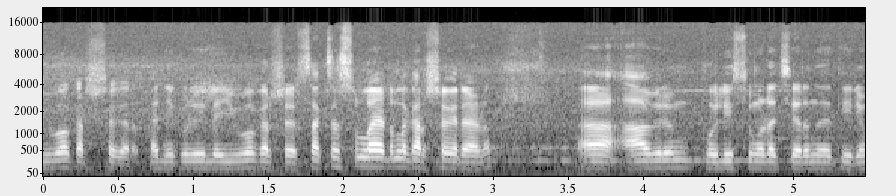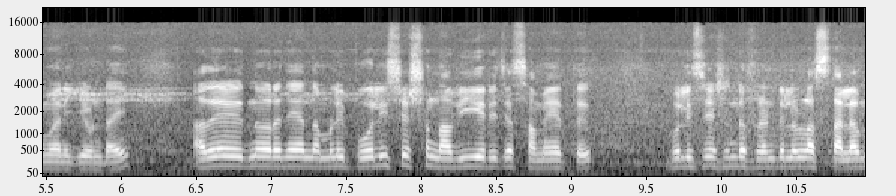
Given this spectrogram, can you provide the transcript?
യുവ കർഷകർ കഞ്ഞിക്കുഴിയിലെ യുവ കർഷകർ സക്സസ്ഫുൾ ആയിട്ടുള്ള കർഷകരാണ്. അവരും പോലീസും കൂടെ ചേർന്ന് തീരുമാനിക്കുകയുണ്ടായി. അത് എന്ന് പറഞ്ഞാൽ നമ്മൾ ഈ പോലീസ് സ്റ്റേഷൻ നവീകരിച്ച സമയത്ത് പോലീസ് സ്റ്റേഷന്റെ ഫ്രണ്ടിലുള്ള സ്ഥലം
